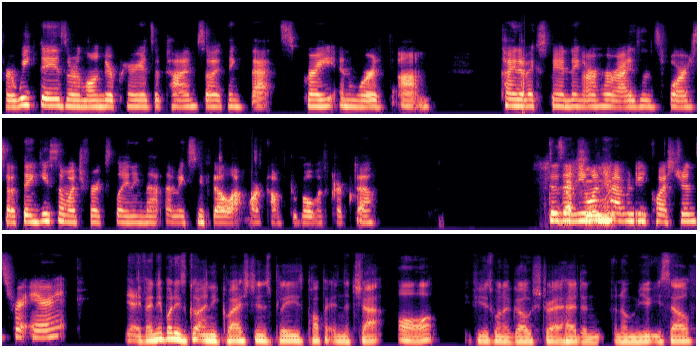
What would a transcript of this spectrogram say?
for weekdays or longer periods of time. So I think that's great and worth um, kind of expanding our horizons for. So thank you so much for explaining that. That makes me feel a lot more comfortable with crypto. Does Absolutely. anyone have any questions for Eric? Yeah, if anybody's got any questions, please pop it in the chat. Or if you just want to go straight ahead and, and unmute yourself,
